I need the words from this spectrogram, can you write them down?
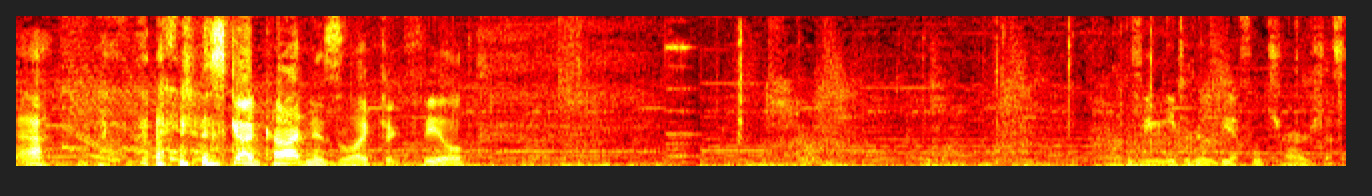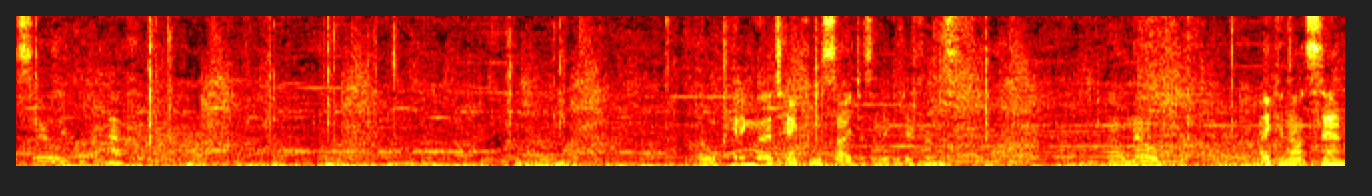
Ah! I just got caught in his electric field. Doesn't need to really be at full charge, necessarily. Oh, hitting the tank from the side doesn't make a difference. No. I cannot stand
